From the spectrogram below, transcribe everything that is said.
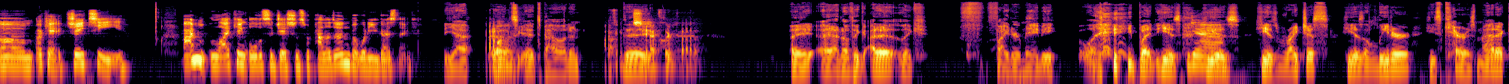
Um, okay, JT. I'm liking all the suggestions for Paladin, but what do you guys think? yeah, Paladin. it's, it's paladin. I think it's, yeah, clear cut. I I don't think I don't, like f- fighter maybe, but he is Yeah. he is he is righteous. He is a leader. He's charismatic,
